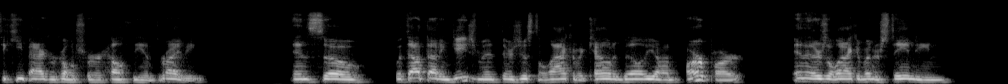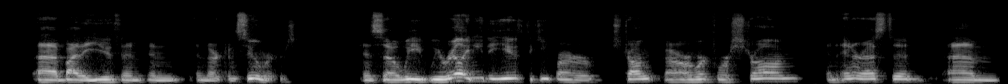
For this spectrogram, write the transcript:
to keep agriculture healthy and thriving. And so without that engagement, there's just a lack of accountability on our part. And there's a lack of understanding uh, by the youth and, and, and our consumers. And so we we really need the youth to keep our strong our workforce strong and interested, um,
